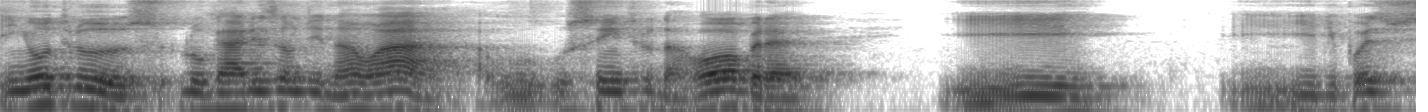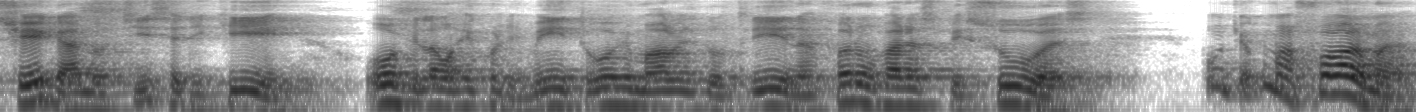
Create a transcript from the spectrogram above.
em outros lugares onde não há o, o centro da obra, e, e depois chega a notícia de que houve lá um recolhimento, houve uma aula de doutrina, foram várias pessoas. Bom, de alguma forma,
